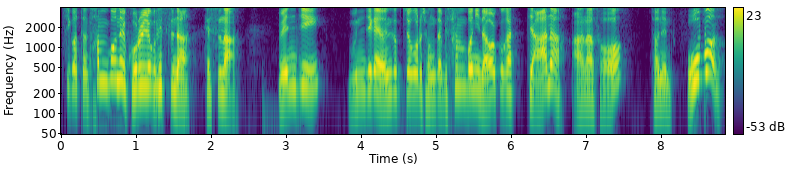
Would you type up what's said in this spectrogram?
찍었던 3번을 고르려고 했으나 했으나 왠지 문제가 연속적으로 정답이 3번이 나올 것 같지 않아서 저는 5번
